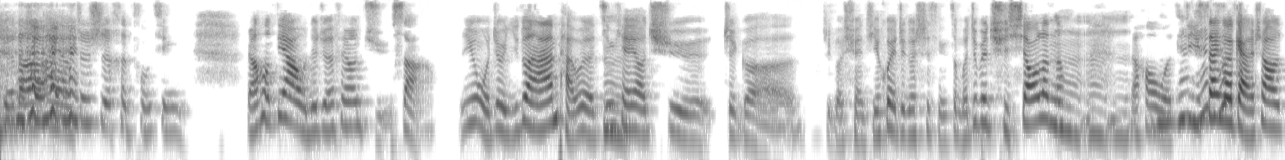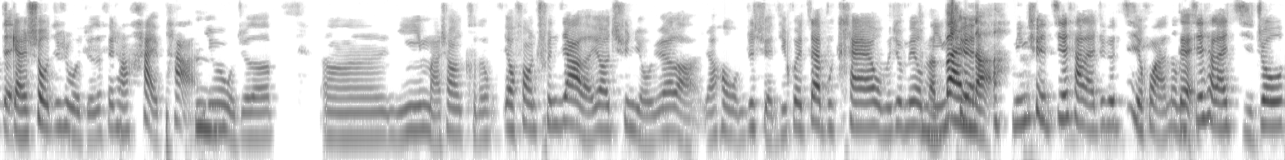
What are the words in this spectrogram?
觉得 哎呀，真是很同情你。然后第二，我就觉得非常沮丧，因为我就一段安排，为了今天嗯要去这个、这个选题会这个事情，怎么就被取消了呢？嗯嗯嗯。然后我第三个感受对感受就是我觉得非常害怕，因为嗯我觉得，嗯、莹莹马上可能要放春假了，要去纽约了，然后我们这选题会再不开，我们就没有明确明确接下来这个计划。那我们接下来几周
